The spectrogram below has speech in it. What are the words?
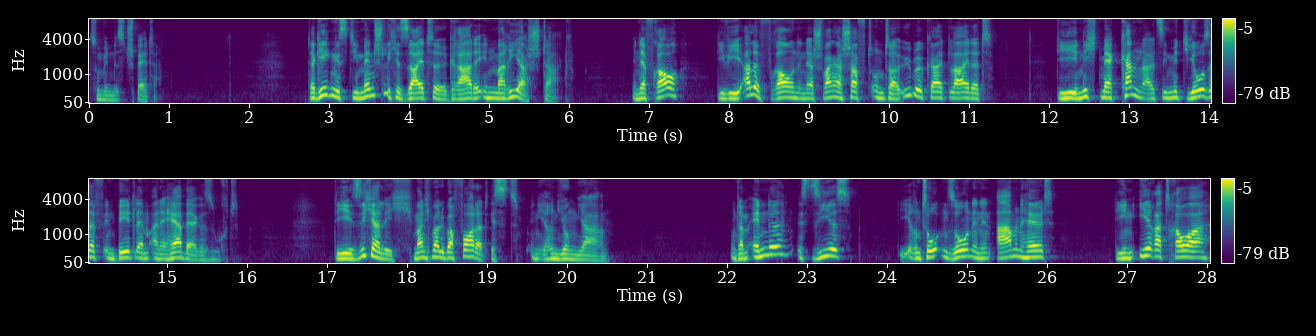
zumindest später. Dagegen ist die menschliche Seite gerade in Maria stark. In der Frau, die wie alle Frauen in der Schwangerschaft unter Übelkeit leidet, die nicht mehr kann, als sie mit Josef in Bethlehem eine Herberge sucht, die sicherlich manchmal überfordert ist in ihren jungen Jahren. Und am Ende ist sie es, die ihren toten Sohn in den Armen hält, die in ihrer Trauer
